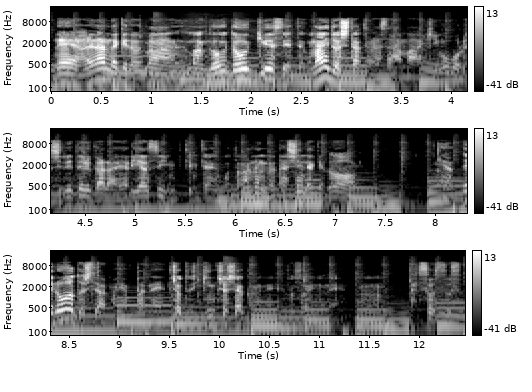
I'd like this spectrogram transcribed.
う、ね、あれなんだけど、まあ、まあ、同級生って同い年だからさ、まあ、気心知れてるからやりやすいってみたいなことあるんだらしいんだけど、やってる方としては、やっぱね、ちょっと緊張しちゃうからね、そういうのね。うん。そうそうそう。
